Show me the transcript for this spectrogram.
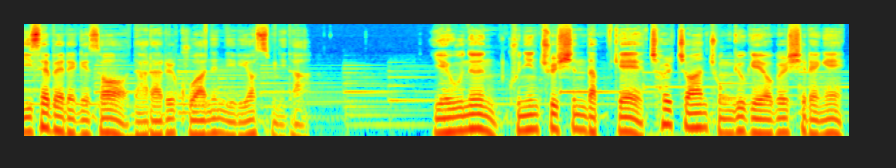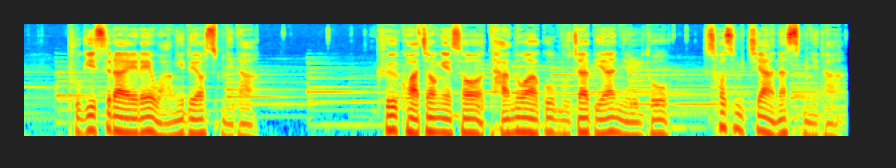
이세벨에게서 나라를 구하는 일이었습니다. 예후는 군인 출신답게 철저한 종교 개혁을 실행해 북이스라엘의 왕이 되었습니다. 그 과정에서 단호하고 무자비한 일도 서슴지 않았습니다.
